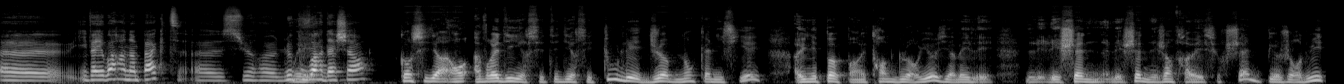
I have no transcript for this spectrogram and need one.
Euh, il va y avoir un impact euh, sur euh, le pouvoir d'achat à vrai dire, c'est-à-dire c'est tous les jobs non qualifiés. À une époque, pendant les 30 glorieuses, il y avait les, les, chaînes, les chaînes, les gens travaillaient sur chaîne, puis aujourd'hui,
